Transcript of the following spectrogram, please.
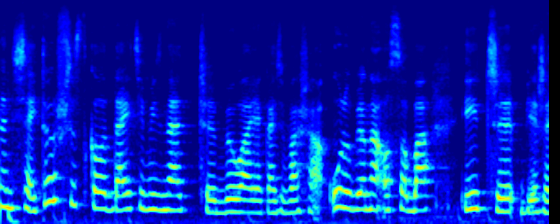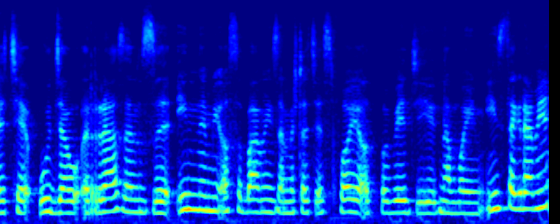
Na dzisiaj to już wszystko. Dajcie mi znać, czy była jakaś Wasza ulubiona osoba i czy bierzecie udział razem z innymi osobami, zamieszczacie swoje odpowiedzi na moim Instagramie.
